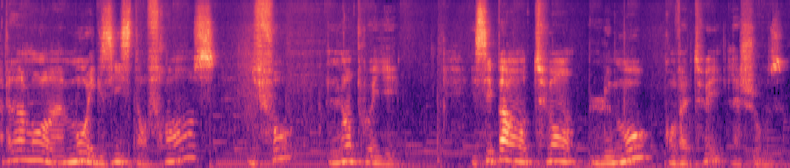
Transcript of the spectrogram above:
À partir du moment où un mot existe en France, il faut l'employer. Et c'est pas en tuant le mot qu'on va tuer la chose.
